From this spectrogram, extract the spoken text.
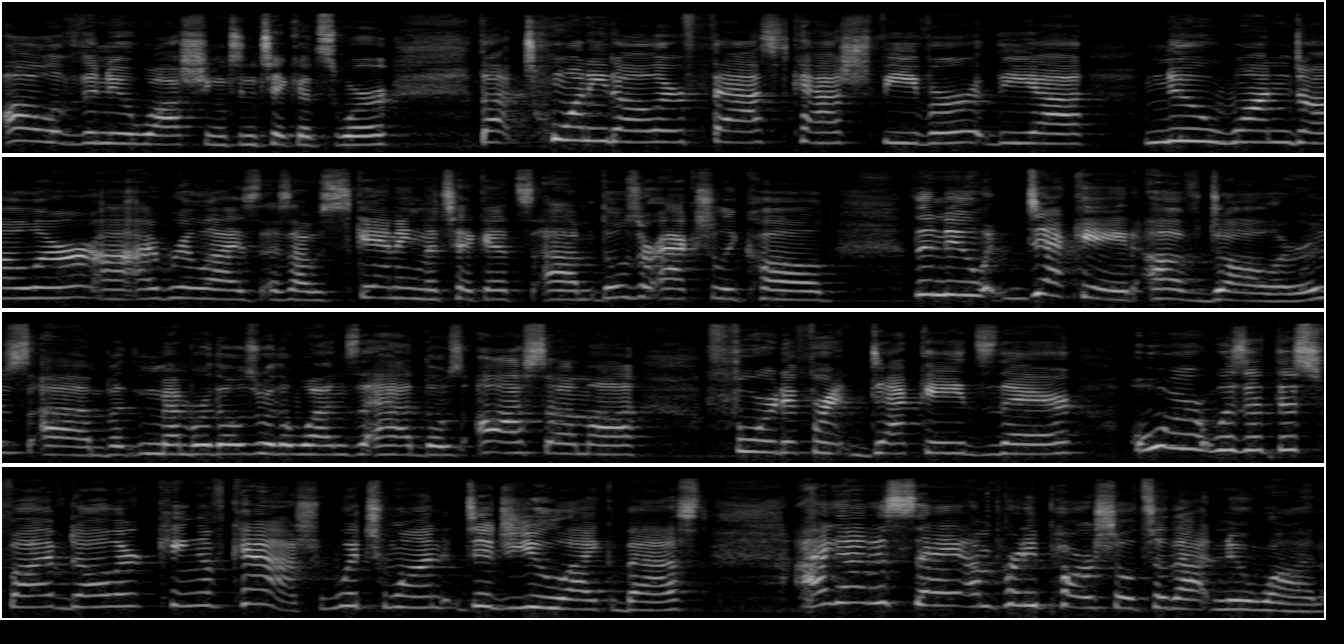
all of the new Washington tickets were. That $20 Fast Cash Fever, the uh, new $1. Uh, I realized as I was scanning the tickets, um, those are actually called the new Decade of Dollars. Um, but remember, those were the ones that had those awesome uh, four different decades there. Or was it this $5 King of Cash? Which one did you like best? I gotta say, I'm pretty partial to that new one.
